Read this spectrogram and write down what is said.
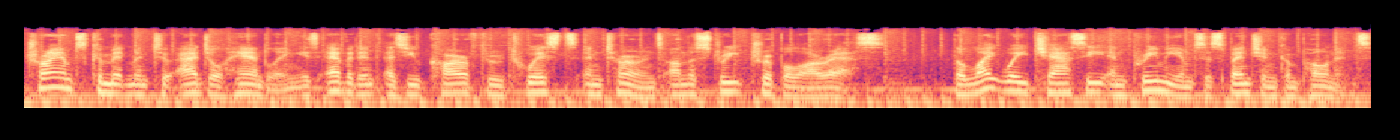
Triumph's commitment to agile handling is evident as you carve through twists and turns on the Street Triple RS. The lightweight chassis and premium suspension components,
